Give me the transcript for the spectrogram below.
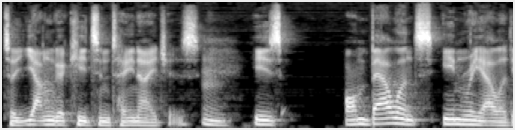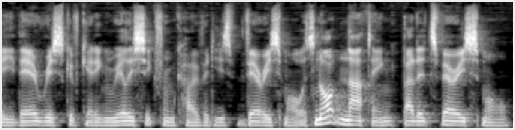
to younger kids and teenagers Mm. is on balance in reality their risk of getting really sick from covid is very small. It's not nothing but it's very small.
